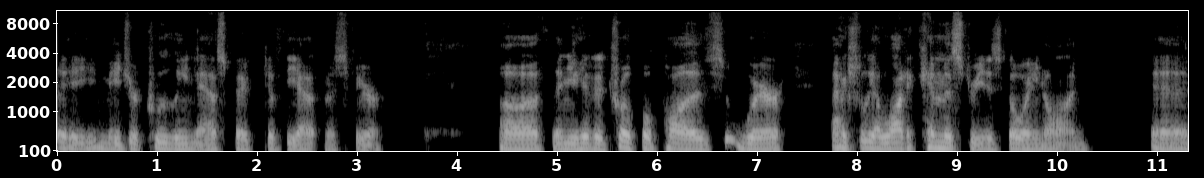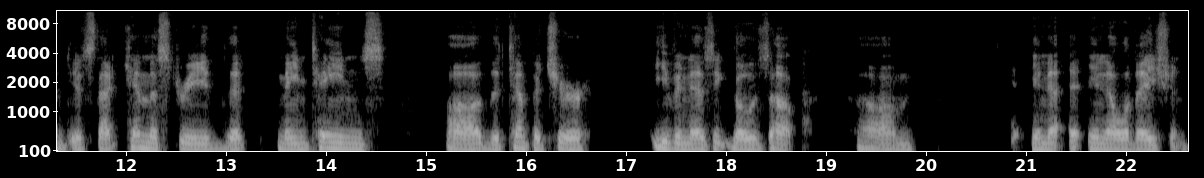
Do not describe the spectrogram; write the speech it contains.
a major cooling aspect of the atmosphere. Uh, then you hit a tropopause where actually a lot of chemistry is going on. And it's that chemistry that maintains uh, the temperature even as it goes up um, in, in elevation.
